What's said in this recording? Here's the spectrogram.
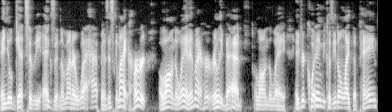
and you'll get to the exit no matter what happens. It's, it might hurt along the way and it might hurt really bad along the way. If you're quitting because you don't like the pain,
